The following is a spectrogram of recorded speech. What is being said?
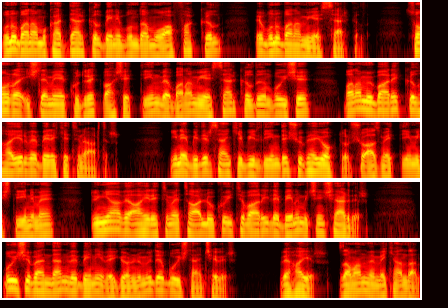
Bunu bana mukadder kıl, beni bunda muvaffak kıl ve bunu bana müyesser kıl. Sonra işlemeye kudret bahşettiğin ve bana müyesser kıldığın bu işi bana mübarek kıl hayır ve bereketini artır. Yine bilirsen ki bildiğinde şüphe yoktur. Şu azmettiğim iş dinime, dünya ve ahiretime taalluku itibariyle benim için şerdir. Bu işi benden ve beni ve gönlümü de bu işten çevir. Ve hayır, zaman ve mekandan,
